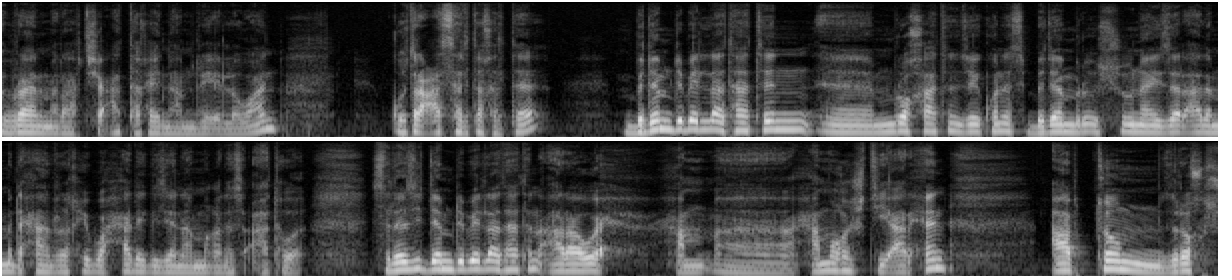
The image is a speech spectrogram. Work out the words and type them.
እብራን መራፍ ትሽዓ ከይና ንሪኦ ኣለዋን ቁፅሪ ዓሰርተ ክልተ ብደም ድቤላታትን ምሩኻትን ዘይኮነስ ብደም ርእሱ ናይ ዘለኣለም ምድሓን ረኺቡ ሓደ ግዜ ናብ መቕደስ ኣተወ ስለዚ ደም ድቤላታትን ኣራውሕ ሓመኽሽቲ ኣርሕን ኣብቶም ዝረኽሱ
